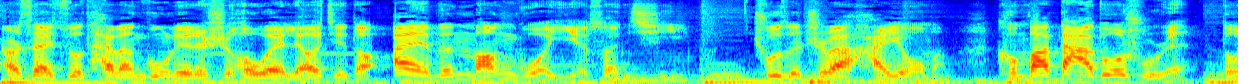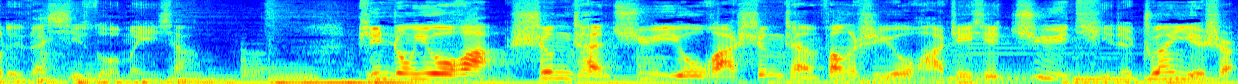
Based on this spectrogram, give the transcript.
而在做台湾攻略的时候，我也了解到爱文芒果也算其一。除此之外还有吗？恐怕大多数人都得再细琢磨一下。品种优化、生产区域优化、生产方式优化，这些具体的专业事儿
